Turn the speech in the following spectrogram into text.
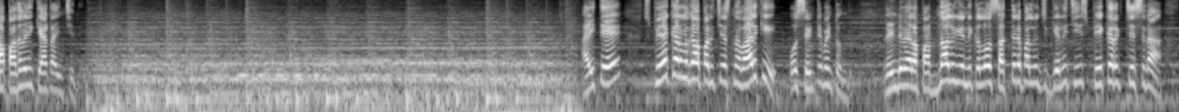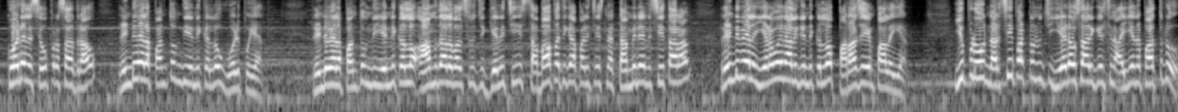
ఆ పదవిని కేటాయించింది. అయితే స్పీకర్లుగా పనిచేసిన వారికి ఓ సెంటిమెంట్ ఉంది. రెండు వేల పద్నాలుగు ఎన్నికల్లో సత్తెనపల్లి నుంచి గెలిచి స్పీకర్ చేసిన కోడెల శివప్రసాదరావు రెండు వేల పంతొమ్మిది ఎన్నికల్లో ఓడిపోయారు. రెండు వేల పంతొమ్మిది ఎన్నికల్లో ఆముదాల వలస నుంచి గెలిచి సభాపతిగా పనిచేసిన తమ్మినేని సీతారాం రెండు వేల ఇరవై నాలుగు ఎన్నికల్లో పరాజయం పాలయ్యారు. ఇప్పుడు నర్సీపట్నం నుంచి ఏడవసారి గెలిచిన అయ్యన్న పాత్రుడు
